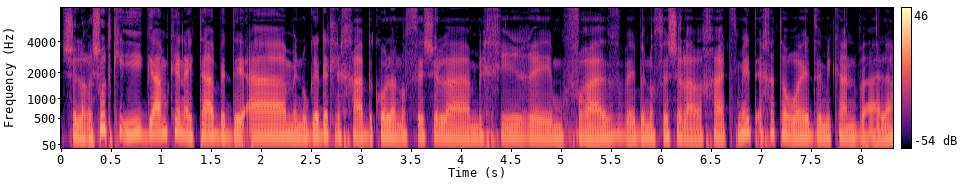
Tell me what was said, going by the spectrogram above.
של הרשות? כי היא גם כן הייתה בדעה מנוגדת לך בכל הנושא של המחיר uh, מופרז ובנושא של הערכה עצמית. איך אתה רואה את זה מכאן והלאה?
